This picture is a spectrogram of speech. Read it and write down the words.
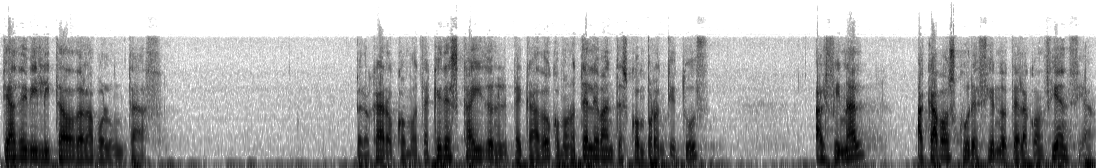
te ha debilitado de la voluntad. Pero claro, como te quedes caído en el pecado, como no te levantes con prontitud, al final acaba oscureciéndote la conciencia.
